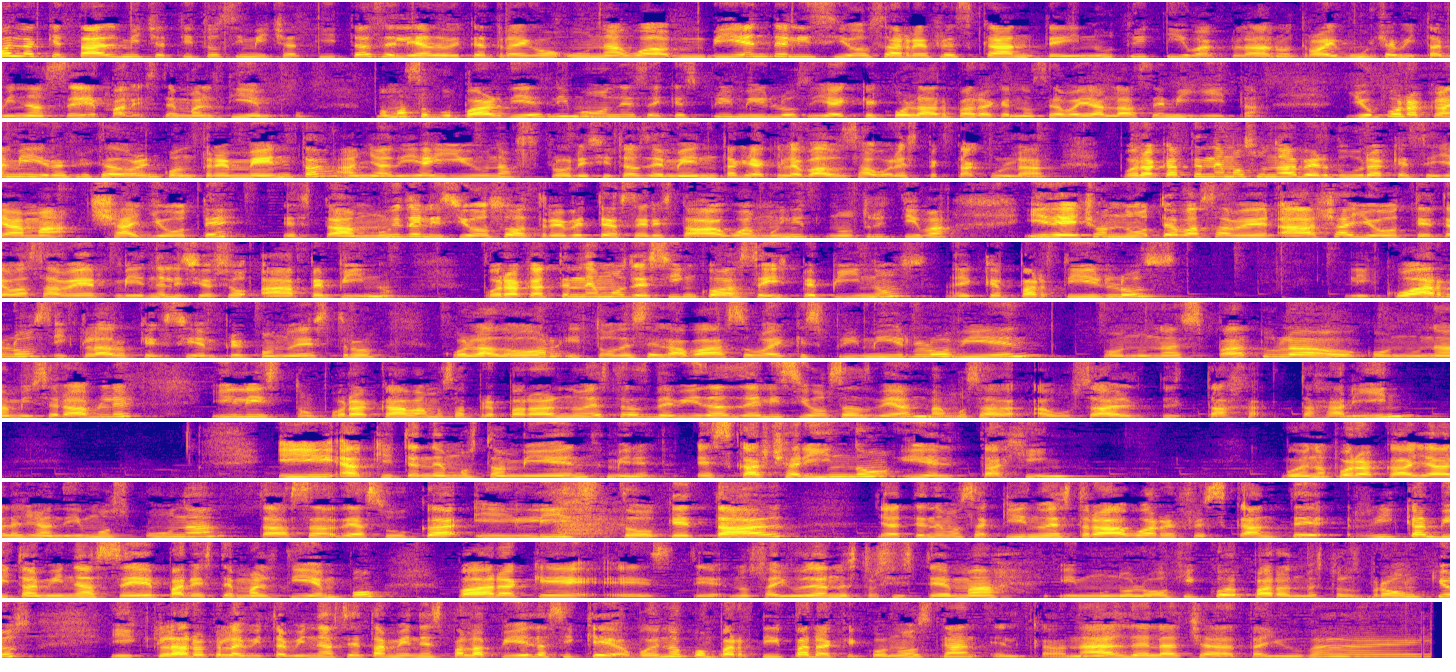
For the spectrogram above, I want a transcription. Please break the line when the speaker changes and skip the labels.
Hola, ¿qué tal mis chatitos y mis chatitas? El día de hoy te traigo un agua bien deliciosa, refrescante y nutritiva, claro. Trae mucha vitamina C para este mal tiempo. Vamos a ocupar 10 limones, hay que exprimirlos y hay que colar para que no se vaya la semillita. Yo por acá en mi refrigerador encontré menta, añadí ahí unas florecitas de menta ya que le va a dar un sabor espectacular. Por acá tenemos una verdura que se llama chayote, está muy delicioso, atrévete a hacer esta agua muy nutritiva y de hecho no te vas a ver a chayote, te vas a ver bien delicioso a pepino. Por acá tenemos de 5 a 6 pepinos, hay que partirlos, licuarlos y claro que siempre con nuestro colador y todo ese gabazo hay que exprimirlo bien con una espátula o con una miserable y listo. Por acá vamos a preparar nuestras bebidas deliciosas, vean, vamos a, usar el tajarín. Y aquí tenemos también, miren, escarcharindo y el tajín. Bueno, por acá ya le añadimos una taza de azúcar y listo. ¿Qué tal? Ya tenemos aquí nuestra agua refrescante, rica en vitamina C para este mal tiempo, para que este, nos ayude a nuestro sistema inmunológico, para nuestros bronquios. Y claro que la vitamina C también es para la piel, así que bueno, compartir para que conozcan el canal de la Chata. Bye.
